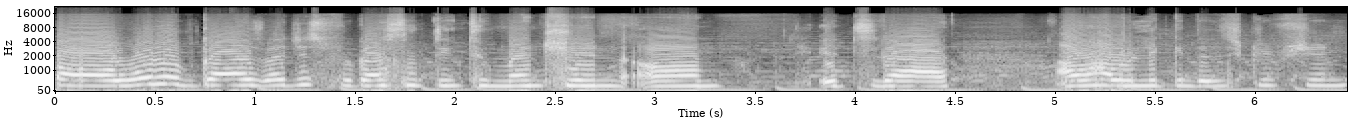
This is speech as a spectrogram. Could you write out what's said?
Uh, what up guys, I just forgot something to mention, um, it's that I'll have a link in the description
